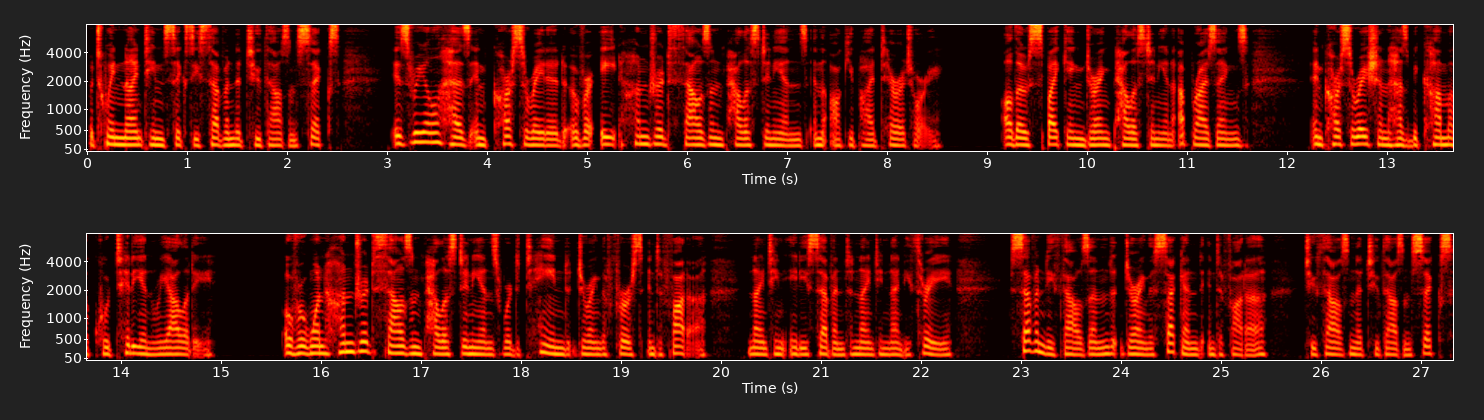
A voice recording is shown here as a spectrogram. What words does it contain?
Between 1967 to 2006, Israel has incarcerated over 800,000 Palestinians in the occupied territory. Although spiking during Palestinian uprisings, incarceration has become a quotidian reality. Over 100,000 Palestinians were detained during the First Intifada, 1987 to 1993, 70,000 during the Second Intifada, 2000 to 2006,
